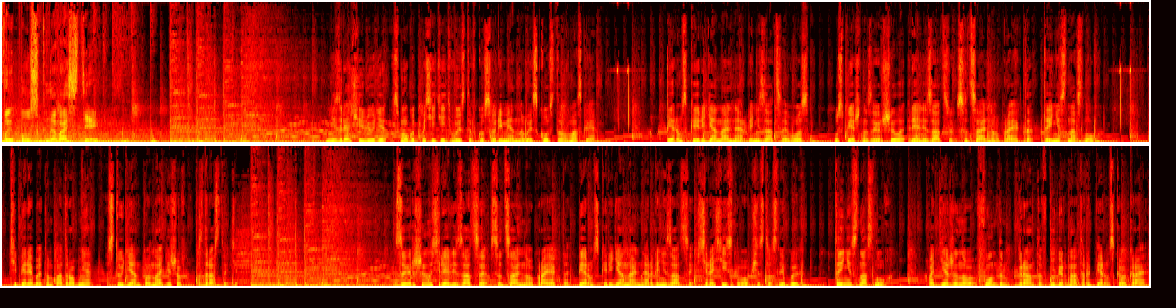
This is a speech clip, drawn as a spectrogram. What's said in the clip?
Выпуск новостей. Незрячие люди смогут посетить выставку современного искусства в Москве. Пермская региональная организация ВОЗ успешно завершила реализацию социального проекта «Теннис на слух». Теперь об этом подробнее. Студия Антон Агишев. Здравствуйте. Завершилась реализация социального проекта Пермской региональной организации Всероссийского общества слепых «Теннис на слух», поддержанного фондом грантов губернатора Пермского края.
